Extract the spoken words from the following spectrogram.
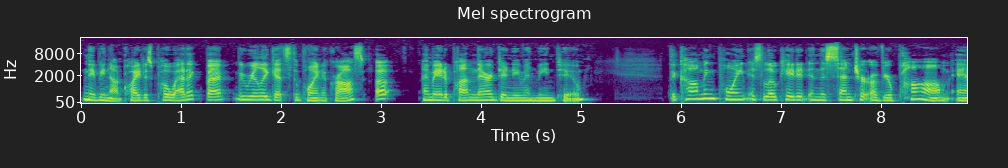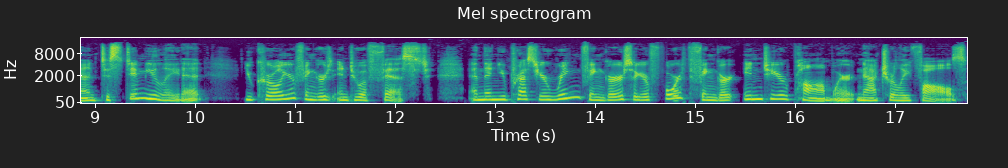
Maybe not quite as poetic, but it really gets the point across. Oh, I made a pun there, didn't even mean to. The calming point is located in the center of your palm, and to stimulate it, you curl your fingers into a fist, and then you press your ring finger, so your fourth finger, into your palm where it naturally falls.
